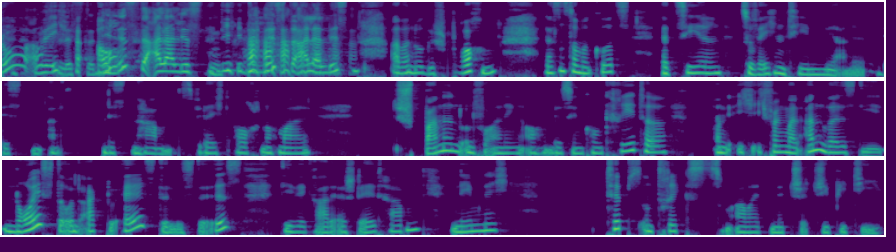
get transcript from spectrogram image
Oh, auflisten. Die Liste aller Listen. Die, die Liste aller Listen, aber nur gesprochen. Lass uns doch mal kurz erzählen, zu welchen Themen wir alle Listen, alle Listen haben. Das ist vielleicht auch nochmal spannend und vor allen Dingen auch ein bisschen konkreter. Und ich, ich fange mal an, weil es die neueste und aktuellste Liste ist, die wir gerade erstellt haben, nämlich Tipps und Tricks zum Arbeiten mit ChatGPT.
